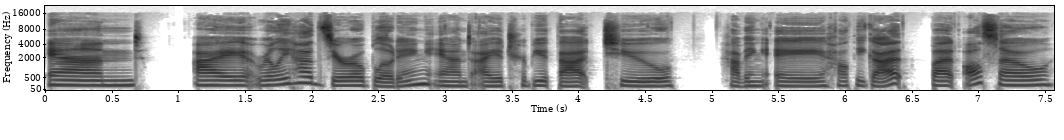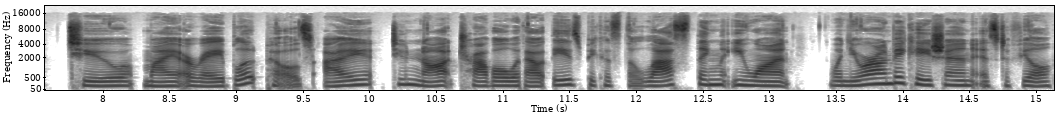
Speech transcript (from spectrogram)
And I really had zero bloating, and I attribute that to having a healthy gut, but also to my Arrae bloat pills. I do not travel without these because the last thing that you want when you are on vacation is to feel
